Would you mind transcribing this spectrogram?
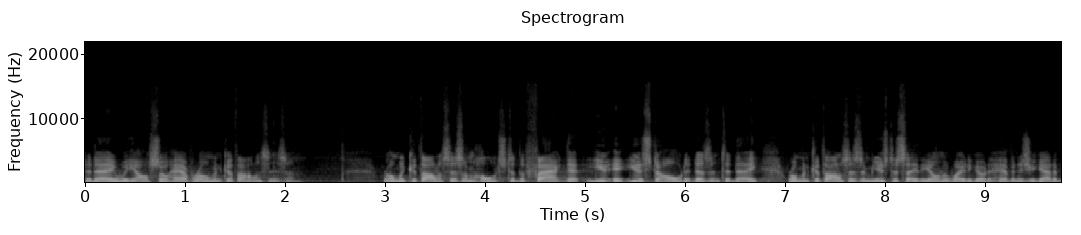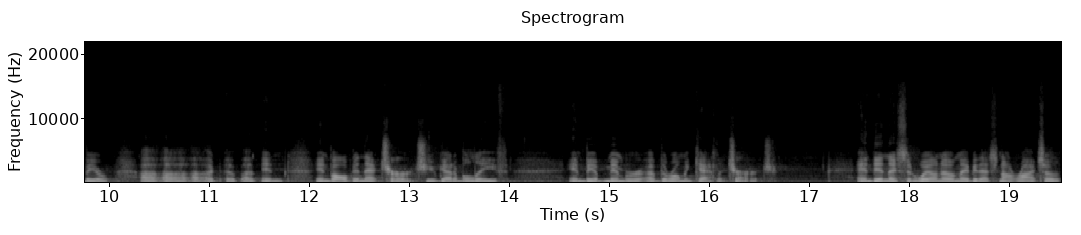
Today, we also have Roman Catholicism. Roman Catholicism holds to the fact that you, it used to hold, it doesn't today. Roman Catholicism used to say the only way to go to heaven is you got to be a, a, a, in, involved in that church. You've got to believe and be a member of the Roman Catholic Church. And then they said, well, no, maybe that's not right. So,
